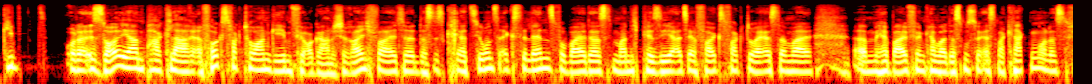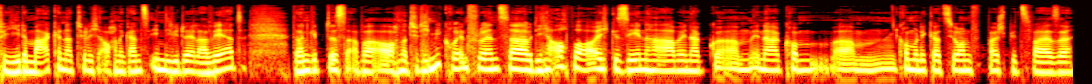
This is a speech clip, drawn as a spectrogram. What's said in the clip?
gibt oder es soll ja ein paar klare Erfolgsfaktoren geben für organische Reichweite. Das ist Kreationsexzellenz, wobei das man nicht per se als Erfolgsfaktor erst einmal ähm, herbeiführen kann, weil das muss man erstmal knacken und das ist für jede Marke natürlich auch ein ganz individueller Wert. Dann gibt es aber auch natürlich Mikroinfluencer, die ich auch bei euch gesehen habe in der, ähm, in der Kom ähm, Kommunikation beispielsweise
